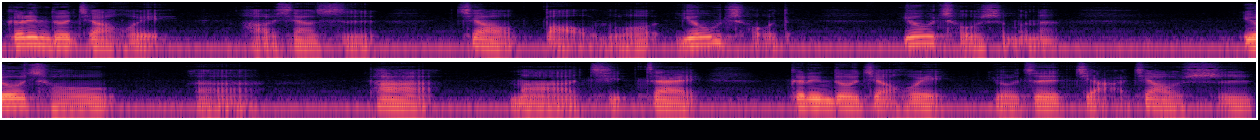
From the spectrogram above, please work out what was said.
格林多教会好像是叫保罗忧愁的，忧愁什么呢？忧愁啊，怕马其在格林多教会有这假教师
